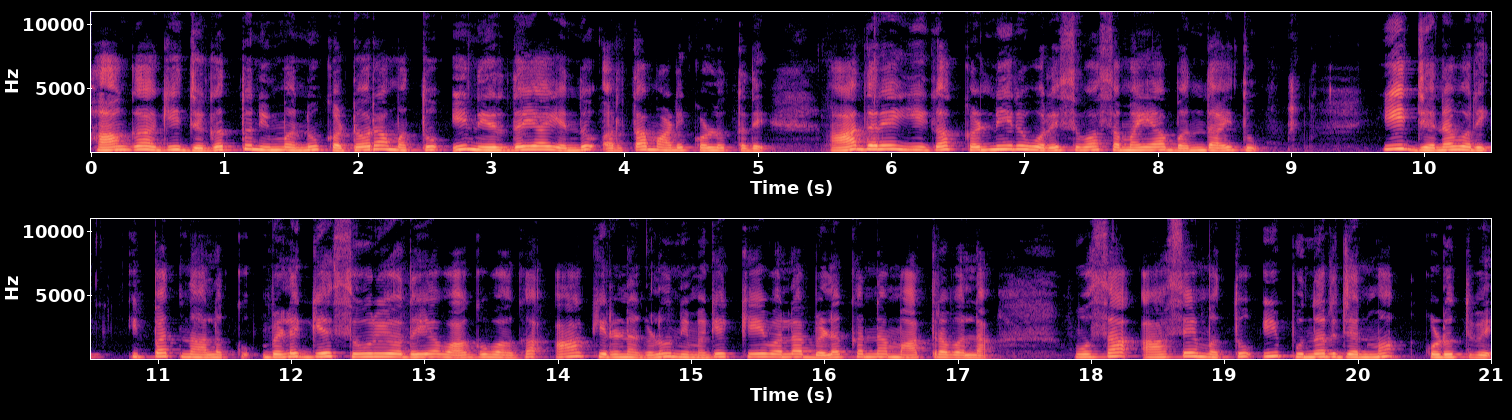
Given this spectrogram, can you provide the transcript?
ಹಾಗಾಗಿ ಜಗತ್ತು ನಿಮ್ಮನ್ನು ಕಠೋರ ಮತ್ತು ಈ ನಿರ್ದಯ ಎಂದು ಅರ್ಥ ಮಾಡಿಕೊಳ್ಳುತ್ತದೆ. ಆದರೆ ಈಗ ಕಣ್ಣೀರು ಒರೆಸುವ ಸಮಯ ಬಂದಾಯಿತು. ಈ ಜನವರಿ ಇಪ್ಪತ್ನಾಲ್ಕು ಬೆಳಗ್ಗೆ ಸೂರ್ಯೋದಯವಾಗುವಾಗ ಆ ಕಿರಣಗಳು ನಿಮಗೆ ಕೇವಲ ಬೆಳಕನ್ನು ಮಾತ್ರವಲ್ಲ ಹೊಸ ಆಸೆ ಮತ್ತು ಈ ಪುನರ್ಜನ್ಮ ಕೊಡುತ್ತವೆ.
